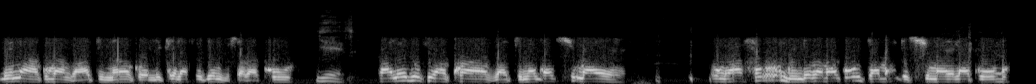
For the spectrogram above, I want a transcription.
linako uba ngathi noko likhe lasetyenziswa kakhulu. Yes. Kaloku siyakhwaza thina xa sishumayela ungafunda into yoba bakude abantu sishumayela kubo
